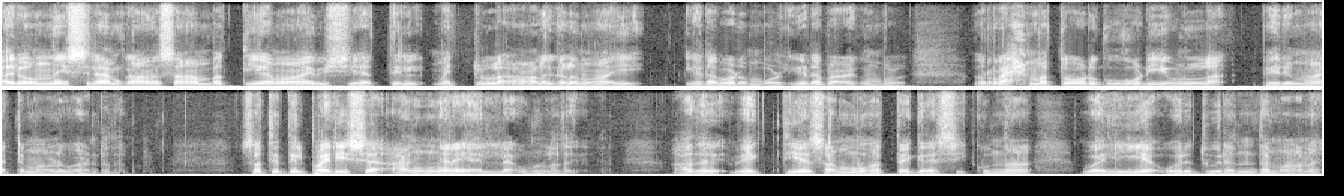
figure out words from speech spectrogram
അതിലൊന്ന് ഇസ്ലാം കാണുന്ന സാമ്പത്തികമായ വിഷയത്തിൽ മറ്റുള്ള ആളുകളുമായി ഇടപെടുമ്പോൾ ഇടപഴകുമ്പോൾ റഹ്മത്തോടു കൂടിയുള്ള പെരുമാറ്റമാണ് വേണ്ടത്. സത്യത്തിൽ പരീക്ഷ അങ്ങനെയല്ല ഉള്ളത്. അത് വ്യക്തിയെ സമൂഹത്തെ ഗ്രസിക്കുന്ന വലിയ ഒരു ദുരന്തമാണ്.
